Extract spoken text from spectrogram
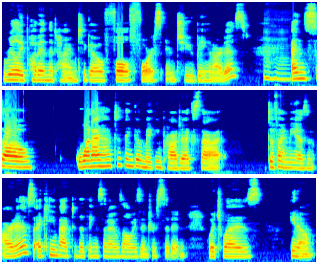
really put in the time to go full force into being an artist. Mm-hmm. And so when I had to think of making projects that define me as an artist, I came back to the things that I was always interested in, which was, you know,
